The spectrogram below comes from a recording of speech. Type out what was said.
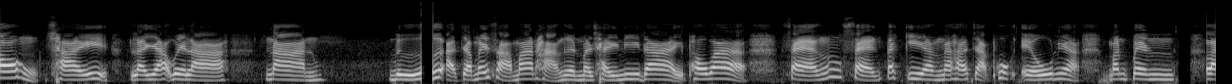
ต้องใช้ระยะเวลานาน หรือ อาจจะไม่สามารถหาเงินมาใช้หนี้ได้ เพราะว่าแสงแสงตะเกียงนะคะ จากพวกเอล์เนี่ยมันเป็นอะไร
